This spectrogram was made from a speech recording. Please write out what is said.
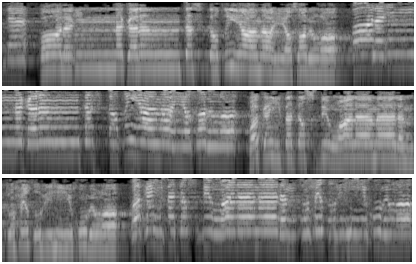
معي صبرا قال إنك لن تستطيع معي صبرا وكيف تصبر على ما لم تحط به خبرا؟ وكيف تصبر على ما لم تحط به خبرا؟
